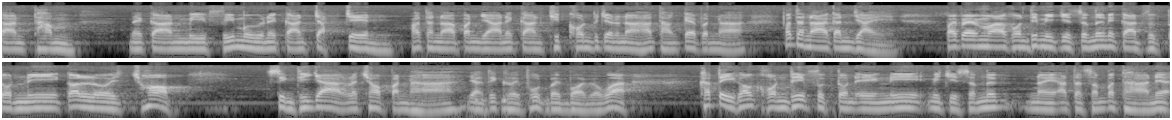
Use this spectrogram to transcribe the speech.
การทำในการมีฝีมือในการจัดเจน พัฒนาปัญญาในการคิดค้นพิจารณาหาทางแก้ปัญหา พัฒนากันใหญ่ ไปไปมาคนที่มีจิตสำนึกในการฝึกตนนี้ก็เลยชอบสิ่งที่ยากและชอบปัญหาอย่างที่เคยพูดบ่อยๆแบบว่า คติของคนที่ฝึกตนเองนี้มีจิตสำนึกในอัตสัมปทาเนี่ย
